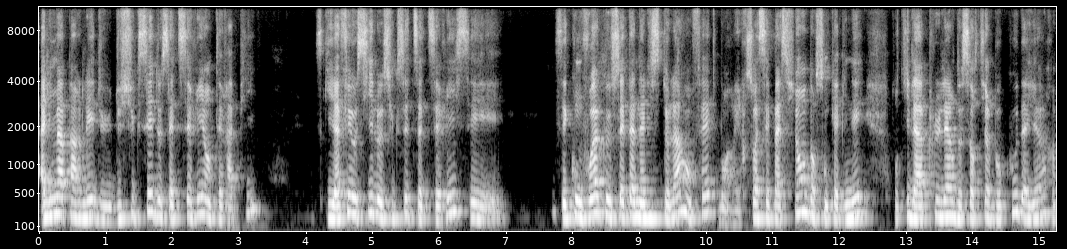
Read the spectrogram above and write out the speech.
Alima parlait du, du, succès de cette série en thérapie. Ce qui a fait aussi le succès de cette série, c'est qu'on voit que cet analyste-là, en fait, il reçoit ses patients dans son cabinet, dont il a plus l'air de sortir beaucoup d'ailleurs,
